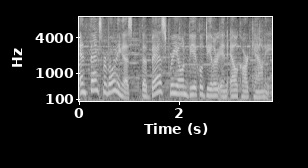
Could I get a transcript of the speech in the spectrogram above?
and thanks for voting us the best pre owned vehicle dealer in Elkhart County.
